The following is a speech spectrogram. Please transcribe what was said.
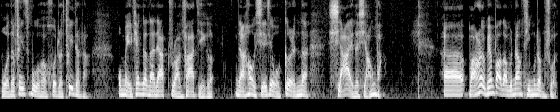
我的 Facebook 或者 Twitter 上，我每天跟大家转发几个，然后写写我个人的狭隘的想法。呃，网上有篇报道文章，题目这么说的：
